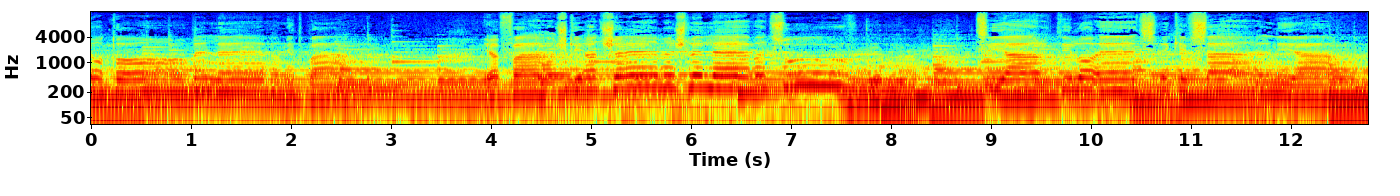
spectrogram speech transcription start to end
אותו בלב המדבר יפה שקיעת שמש ללב עצוב ציירתי לו עץ וכבשה על נייר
